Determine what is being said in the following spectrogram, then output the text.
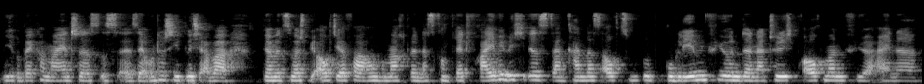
Wie Rebecca meinte, es ist äh, sehr unterschiedlich, aber wir haben jetzt zum Beispiel auch die Erfahrung gemacht, wenn das komplett freiwillig ist, dann kann das auch zu Problemen führen, denn natürlich braucht man für eine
